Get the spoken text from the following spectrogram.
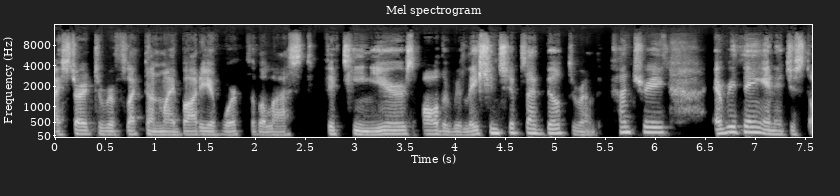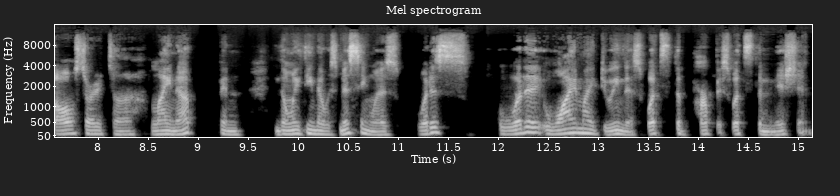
I started to reflect on my body of work for the last 15 years, all the relationships I've built around the country, everything. And it just all started to line up. And the only thing that was missing was what is, what, why am I doing this? What's the purpose? What's the mission?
